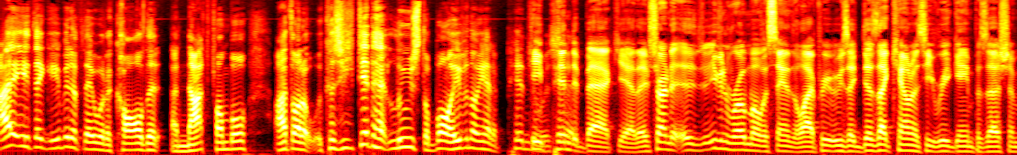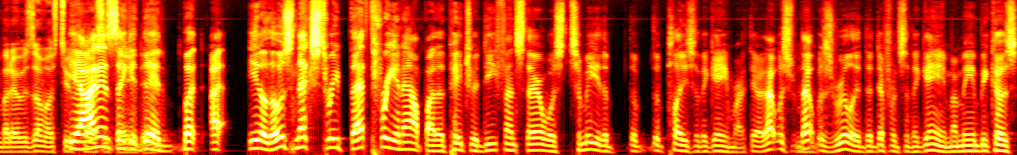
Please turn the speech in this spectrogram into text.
I think even if they would have called it a not fumble, I thought it because he did lose the ball, even though he had a pin. to he pinned hip. it back. Yeah, they're trying to. Even Romo was saying in the live preview, he's like, "Does that count as he regained possession?" But it was almost too. Yeah, I didn't think he it did, but I, you know, those next three, that three and out by the Patriot defense there was to me the the, the plays of the game right there. That was Mm-hmm. that was really the difference in the game. I mean, because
